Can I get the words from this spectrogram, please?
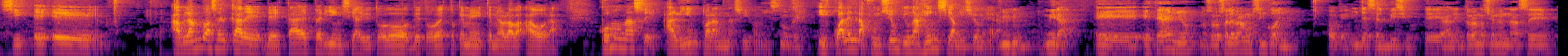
Sí, eh, eh, hablando acerca de, de, esta experiencia y de todo, de todo esto que me, que me hablaba ahora, ¿cómo nace Aliento a las Naciones? Okay. ¿Y cuál es la función de una agencia misionera? Uh -huh. Mira, eh, este año nosotros celebramos cinco años okay. de servicio. Eh, Aliento a las Naciones nace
